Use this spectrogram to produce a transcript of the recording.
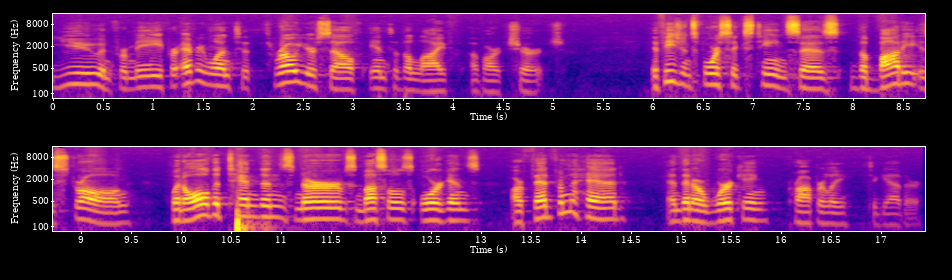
you and for me, for everyone to throw yourself into the life of our church. Ephesians 4:16 says, "The body is strong when all the tendons, nerves, muscles, organs are fed from the head and then are working properly together.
